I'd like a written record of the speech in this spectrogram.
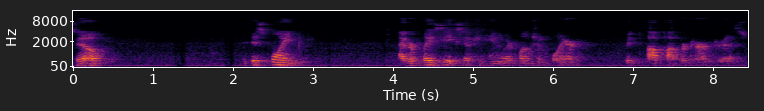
So, at this point, I've replaced the exception handler function pointer with pop return address.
